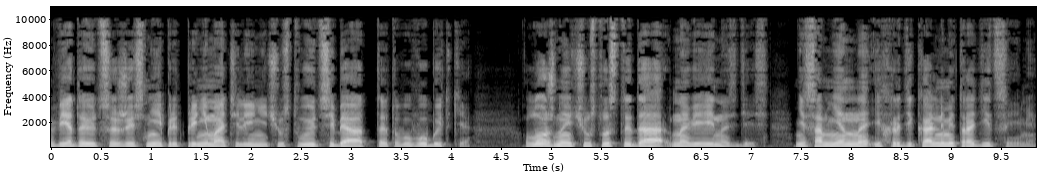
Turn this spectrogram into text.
Ведаются же с ней предприниматели и не чувствуют себя от этого в убытке. Ложное чувство стыда навеяно здесь, несомненно, их радикальными традициями,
